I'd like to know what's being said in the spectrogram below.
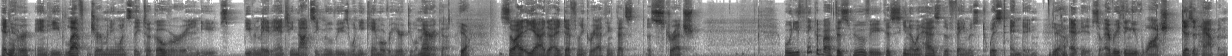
Hitler, and he left Germany once they took over, and he even made anti-Nazi movies when he came over here to America. Yeah. So I yeah, I, I definitely agree. I think that's a stretch. But when you think about this movie, because you know it has the famous twist ending, Yeah. so everything you've watched doesn't happen.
